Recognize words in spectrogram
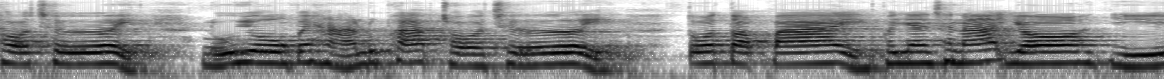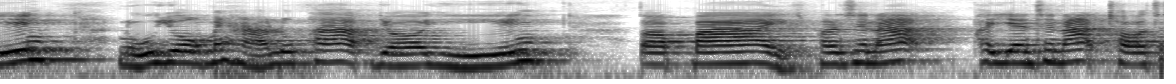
ชอเชย หนูโยงไปหารูปภาพชอเชย ตัวต่อไปพยัญชนะยอหญิง หนูโยงไปหารูปภาพยอหญิง ต่อไปพยัญชนะพยัญชนะชอช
